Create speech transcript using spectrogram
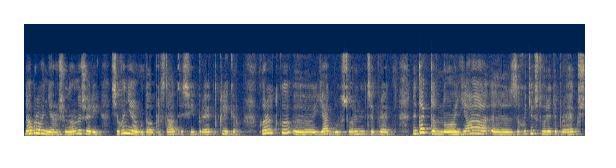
Доброго дня, шановне журі. Сьогодні я готова представити свій проєкт Клікер. Коротко, е, як був створений цей проєкт. Не так давно я е, захотів створити проєкт,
